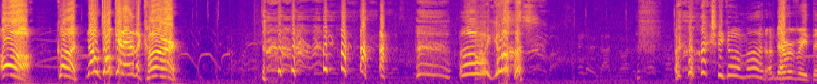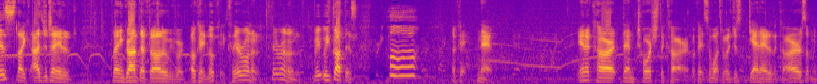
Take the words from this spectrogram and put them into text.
Oh! God! No, don't get out of the car! oh my god! I'm actually going mad. I've never been this, like, agitated playing Grand Theft Auto before. Okay, look, clear running. Clear running. We, we've got this. Oh. Okay, now. In a car, then torch the car. Okay, so what? Do I just get out of the car or something?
